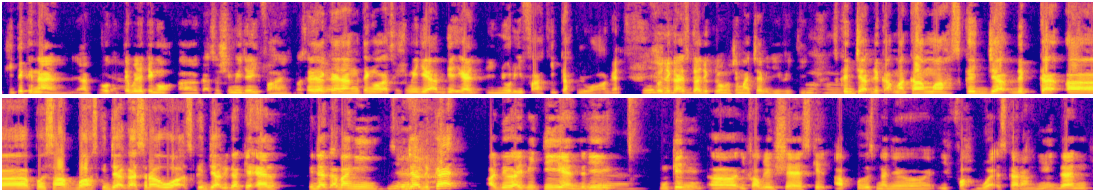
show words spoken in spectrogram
kita kenal. Apa Ya. kita boleh tengok uh, kat social media Ifah kan. Sebab saya Ya. kadang tengok kat social media update kan. Eh, Nur Ifah Kikah keluar kan. So dekat situ ada keluar macam-macam aktiviti. Mm-mm. Sekejap dekat mahkamah, sekejap dekat uh, apa Sabah, sekejap kat Sarawak, sekejap dekat KL, sekejap kat Bangi, Ya. sekejap dekat ada IPT kan. Jadi Ya. mungkin uh, Ifah boleh share sikit apa sebenarnya Ifah buat sekarang ni dan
